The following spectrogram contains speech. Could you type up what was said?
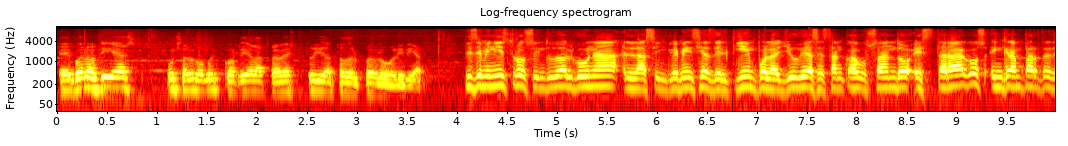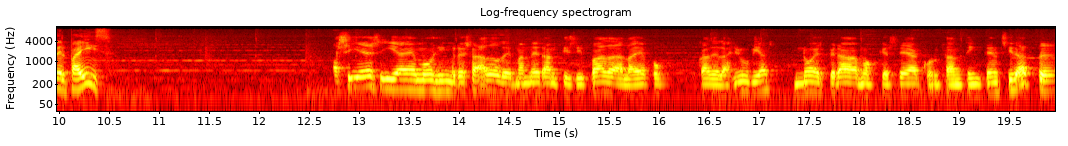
Eh, buenos días, un saludo muy cordial a través tuyo a todo el pueblo boliviano. Viceministro, sin duda alguna, las inclemencias del tiempo, las lluvias están causando estragos en gran parte del país. Así es, y ya hemos ingresado de manera anticipada a la época de las lluvias. No esperábamos que sea con tanta intensidad, pero,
